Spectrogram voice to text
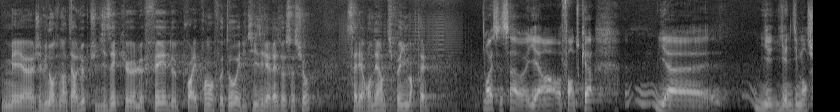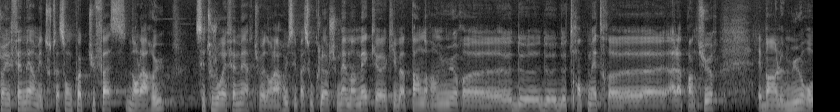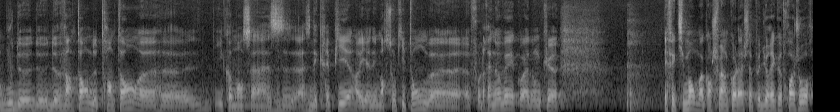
mais euh, j'ai vu dans une interview que tu disais que le fait de pouvoir les prendre en photo et d'utiliser les réseaux sociaux, ça les rendait un petit peu immortels. Ouais, c'est ça. Il y a, enfin, en tout cas, il y a- il y a une dimension éphémère, mais de toute façon, quoi que tu fasses dans la rue, c'est toujours éphémère. Tu vois, dans la rue, c'est pas sous cloche. Même un mec euh, qui va peindre un mur euh, de, de- de 30 mètres euh, à la peinture, eh ben, le mur, au bout de, de- de 20 ans, de 30 ans, il commence à, se- décrépir, il y a des morceaux qui tombent, il faut le rénover. Quoi. Donc, effectivement, moi, quand je fais un collage, ça peut durer que 3 jours.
